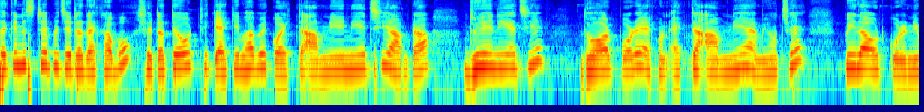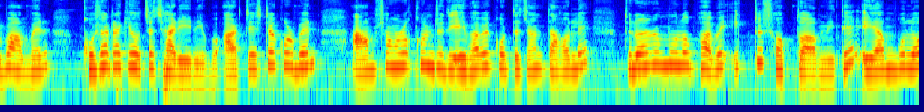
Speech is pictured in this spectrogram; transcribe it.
সেকেন্ড স্টেপে যেটা দেখাবো সেটাতেও ঠিক একইভাবে কয়েকটা আম নিয়ে নিয়েছি, আমটা ধুয়ে নিয়েছি ধোয়ার পরে এখন একটা আম নিয়ে আমি হচ্ছে পিল আউট করে নিব। আমের খোসাটাকে হচ্ছে ছাড়িয়ে নিব। আর চেষ্টা করবেন আম সংরক্ষণ যদি এইভাবে করতে চান, তাহলে তুলনামূলকভাবে একটু শক্ত আম নিতে। এই আমগুলো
